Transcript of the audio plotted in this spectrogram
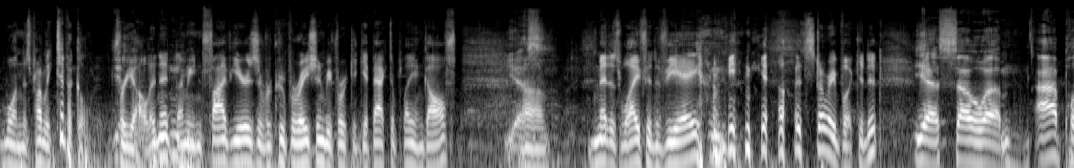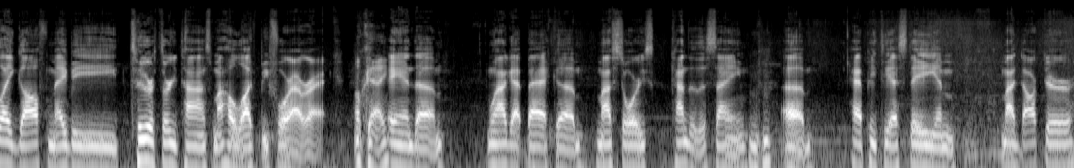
one that's probably typical for y'all, isn't it? I mean, five years of recuperation before he could get back to playing golf. Yes. Um, met his wife in the VA. I mean, you know, it's storybook, isn't it? Yes, so um, I played golf maybe two or three times my whole life before Iraq. Okay. And um, when I got back, um, my story's kind of the same. Um, had PTSD, and my doctor,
